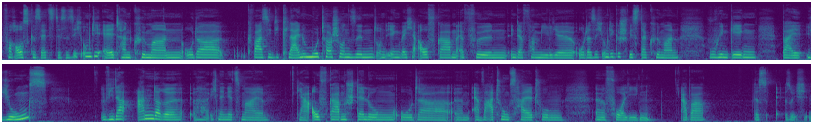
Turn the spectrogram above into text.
vorausgesetzt, dass sie sich um die Eltern kümmern oder quasi die kleine Mutter schon sind und irgendwelche Aufgaben erfüllen in der Familie oder sich um die Geschwister kümmern, wohingegen bei Jungs wieder andere, äh, ich nenne jetzt mal ja, Aufgabenstellungen oder ähm, Erwartungshaltungen äh, vorliegen. Aber das, also ich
